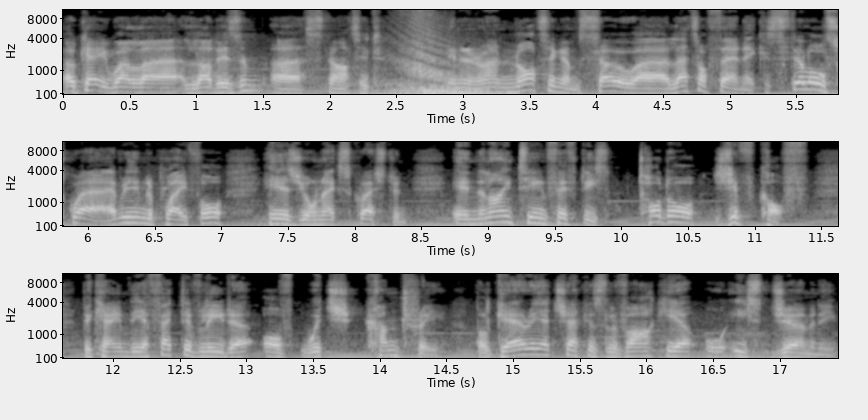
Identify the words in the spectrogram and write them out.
OK, well, uh, Luddism uh, started in and around Nottingham. So uh, let off there, Nick. It's still all square, everything to play for. Here's your next question. In the 1950s, Todor Zhivkov became the effective leader of which country? Bulgaria, Czechoslovakia, or East Germany?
